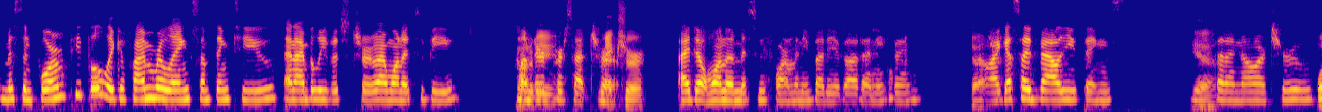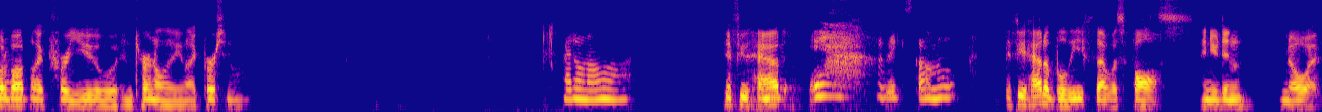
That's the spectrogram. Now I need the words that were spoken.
misinform people. Like if I'm relaying something to you and I believe it's true, I want it to be hundred percent true. Make sure. I don't want to misinform anybody about anything. So I guess I'd value things Yeah. that I know are true. What about like for you internally, like personally? I don't know. If you had yeah, Big stomach. If you had a belief that was false and you didn't know it,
